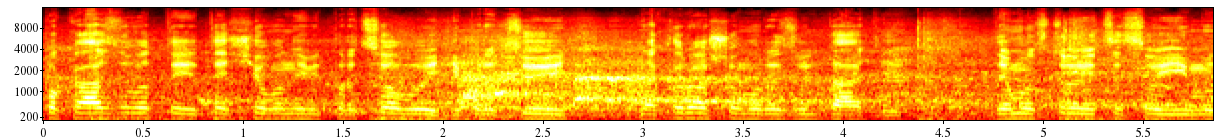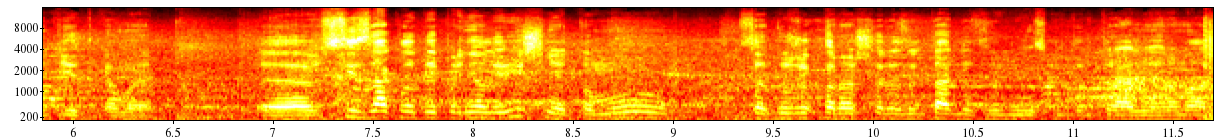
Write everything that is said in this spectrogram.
показувати те, що вони відпрацьовують і працюють на хорошому результаті, демонструються своїми дітками. Е, Всі заклади прийняли рішення, тому це дуже хороший результат для Зеленської територіальної громади.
